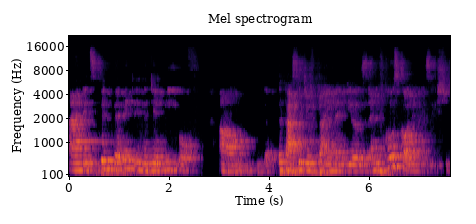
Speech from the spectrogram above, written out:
and it's been buried in the debris of um, the passage of time and years, and of course colonization.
